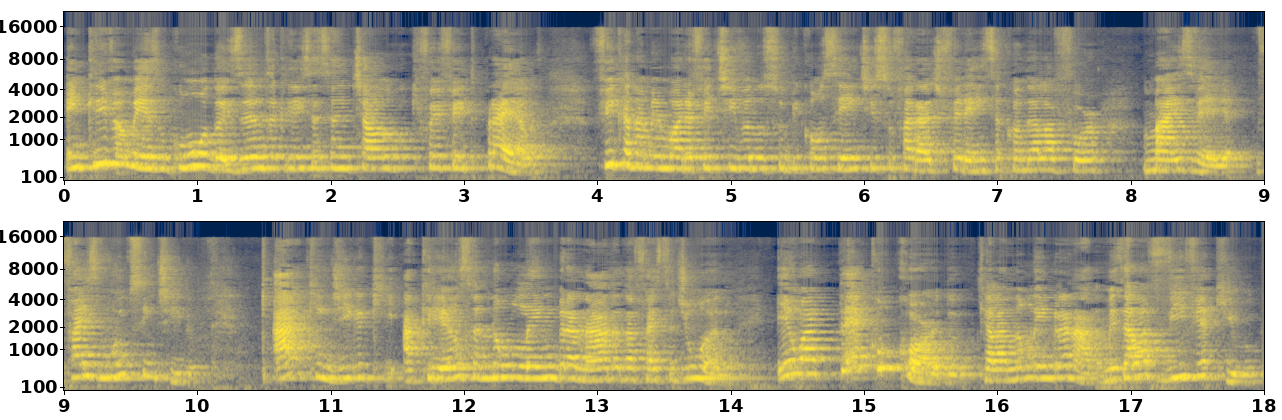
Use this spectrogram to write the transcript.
É incrível mesmo, com um ou dois anos a criança sente algo que foi feito para ela. Fica na memória afetiva, no subconsciente, isso fará diferença quando ela for mais velha. Faz muito sentido. Há quem diga que a criança não lembra nada da festa de um ano. Eu até concordo que ela não lembra nada, mas ela vive aquilo.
